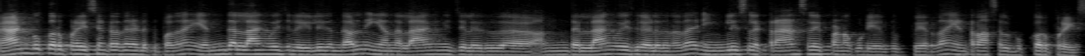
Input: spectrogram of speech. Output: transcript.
மேன் புக்கர் ப்ரைஸ்ன்றதை எடுத்து பார்த்தீங்கன்னா எந்த லாங்குவேஜில் எழுதியிருந்தாலும் நீங்கள் அந்த லாங்குவேஜில் எழுத அந்த லாங்குவேஜில் எழுதுனதை இங்கிலீஷில் டிரான்ஸ்லேட் பண்ணக்கூடியதுக்கு பேர் தான் international Booker prize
